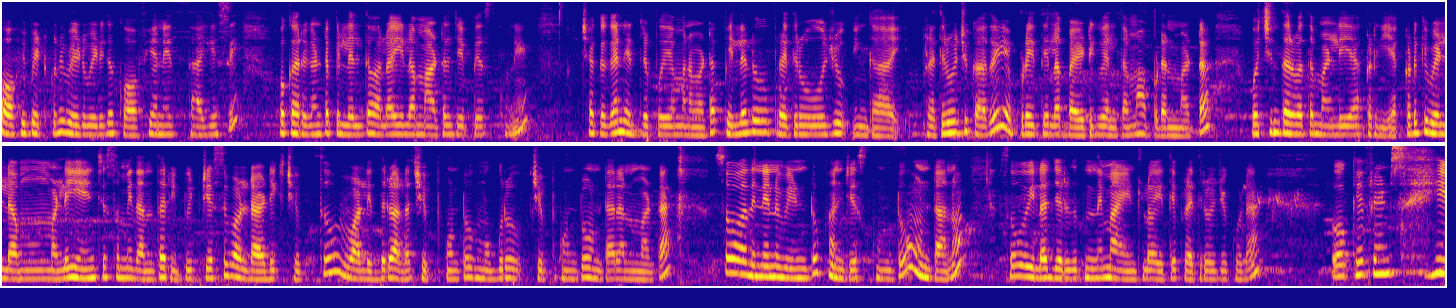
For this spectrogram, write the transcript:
కాఫీ పెట్టుకొని వేడివేడిగా కాఫీ అనేది తాగేసి ఒక అరగంట పిల్లలతో అలా ఇలా మాటలు చెప్పేసుకుని చక్కగా నిద్రపోయామన్నమాట. పిల్లలు ప్రతిరోజు ఇంకా ప్రతిరోజు కాదు ఎప్పుడైతే ఇలా బయటికి వెళ్తామో అప్పుడనమాట వచ్చిన తర్వాత మళ్ళీ అక్కడికి ఎక్కడికి వెళ్ళాము మళ్ళీ ఏం చేస్తాం ఇదంతా రిపీట్ చేసి వాళ్ళ డాడీకి చెప్తూ వాళ్ళిద్దరూ అలా చెప్పుకుంటూ ముగ్గురు చెప్పుకుంటూ ఉంటారనమాట సో అది నేను వింటూ పని చేసుకుంటూ ఉంటాను. సో ఇలా జరుగుతుంది మా ఇంట్లో అయితే ప్రతిరోజు కూడా. ఓకే ఫ్రెండ్స్ ఈ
